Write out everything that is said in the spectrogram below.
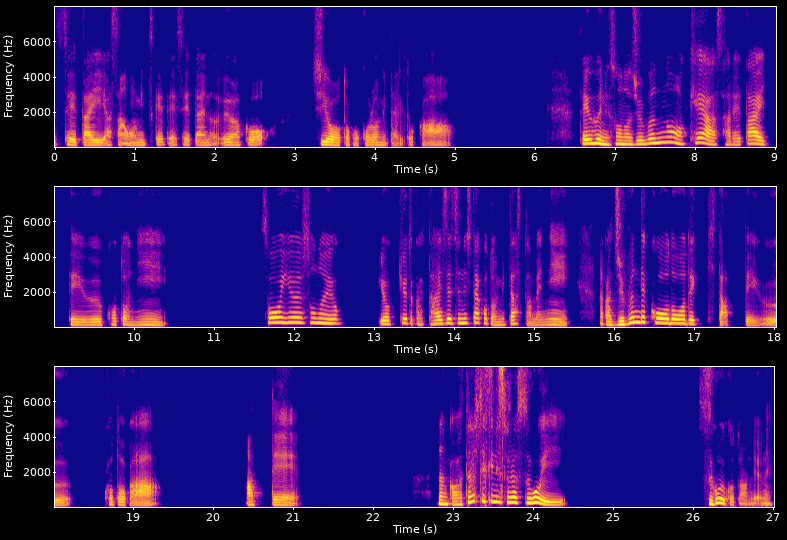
整体屋さんを見つけて整体の予約をしようと試みたりとか、っていうふうにその自分のケアされたいっていうことに、そういうその欲欲求とか大切にしたいことを満たすために、なんか自分で行動できたっていうことがあって、なんか私的にそれはすごい、すごいことなんだよね。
